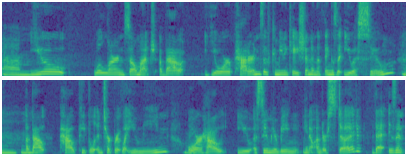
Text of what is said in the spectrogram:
um, You will learn so much about your patterns of communication and the things that you assume Mm-hmm. about how people interpret what you mean or how you assume you're being, you know, understood that isn't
